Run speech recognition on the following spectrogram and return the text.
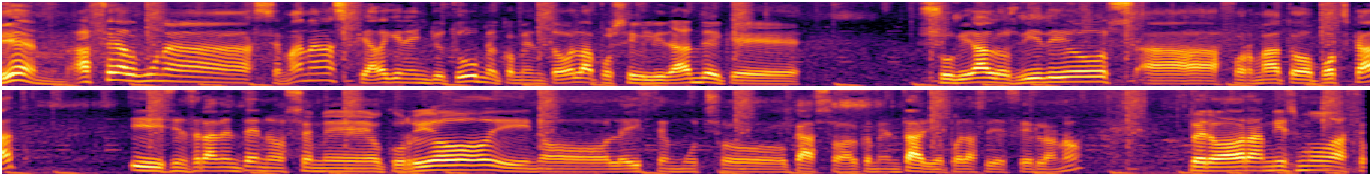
Bien, hace algunas semanas que alguien en YouTube me comentó la posibilidad de que subiera los vídeos a formato podcast y sinceramente no se me ocurrió y no le hice mucho caso al comentario, por así decirlo, ¿no? Pero ahora mismo hace,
